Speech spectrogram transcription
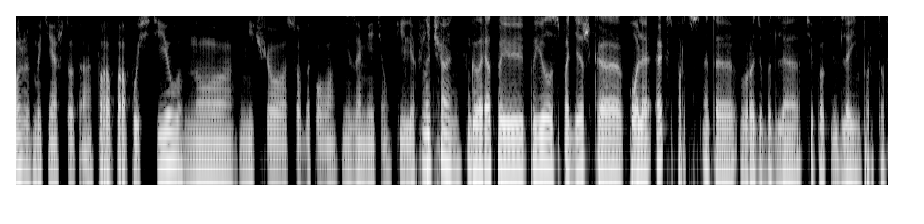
может быть, я что-то про пропустил, но ничего особо такого не заметил. Киллер Ну что, говорят, появилась поддержка поля экспорт. Это вроде бы для, типа, для импортов,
